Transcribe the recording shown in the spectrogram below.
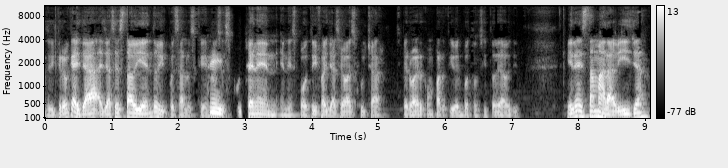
Sí, creo que ya, ya se está viendo y pues a los que nos escuchen en, en Spotify ya se va a escuchar. Espero haber compartido el botoncito de audio. Miren esta maravilla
